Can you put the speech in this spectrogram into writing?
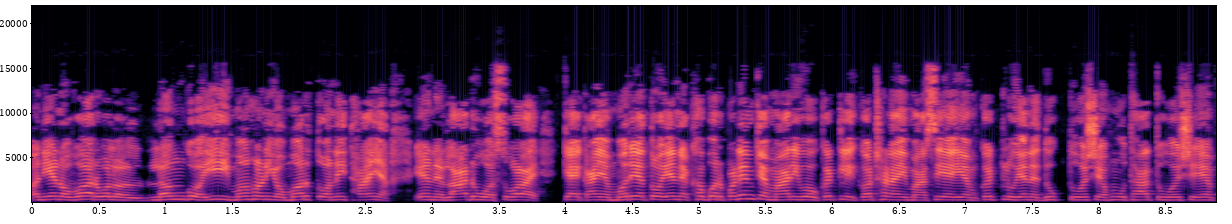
અને એનો વર ઓલો લંગો ઈ મહણિયો મરતો નહીં થાય એને લાડવો સોળાય. ક્યાંક કાંઈ મરે તો એને ખબર પડે ને કે મારી વહુ કેટલી કઠણાઈમાં છે એમ, કેટલું એને દુખતું હશે, શું થતું હશે એમ.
